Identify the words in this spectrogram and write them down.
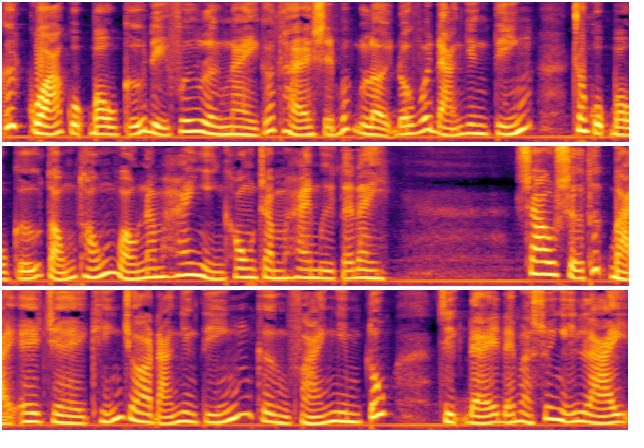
kết quả cuộc bầu cử địa phương lần này có thể sẽ bất lợi đối với đảng Dân Tiến trong cuộc bầu cử tổng thống vào năm 2020 tới đây. Sau sự thất bại ê chề khiến cho đảng dân Tiến cần phải nghiêm túc, triệt để để mà suy nghĩ lại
